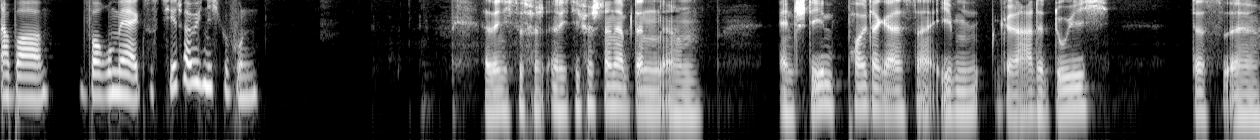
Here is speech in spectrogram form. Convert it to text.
Aber warum er existiert, habe ich nicht gefunden. Also wenn ich das ver- richtig verstanden habe, dann ähm, entstehen Poltergeister eben gerade durch das äh,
